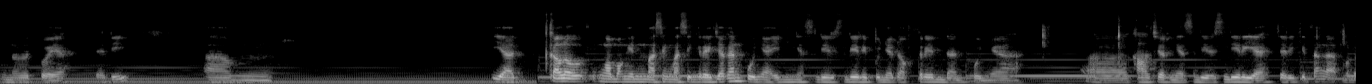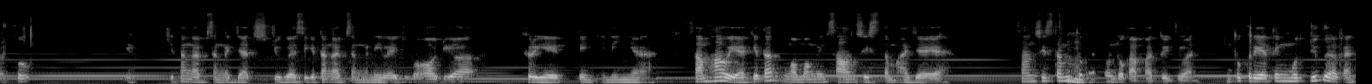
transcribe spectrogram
menurutku ya. Jadi um, ya kalau ngomongin masing-masing gereja kan punya ininya sendiri-sendiri, punya doktrin dan punya uh, culture-nya sendiri-sendiri ya. Jadi kita nggak menurutku ya, kita nggak bisa ngejudge juga sih, kita nggak bisa menilai juga oh dia creating ininya. Somehow ya kita ngomongin sound system aja ya. Sound system itu Hmm. kan untuk apa tujuan? Untuk creating mood juga kan.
